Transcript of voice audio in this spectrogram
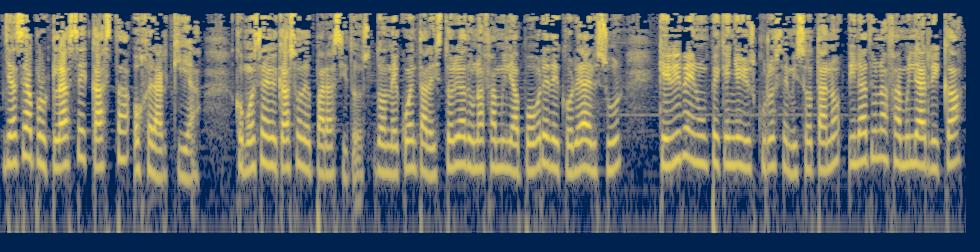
ya sea por clase, casta o jerarquía, como es en el caso de Parásitos, donde cuenta la historia de una familia pobre de Corea del Sur que vive en un pequeño y oscuro semisótano y la de una familia rica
